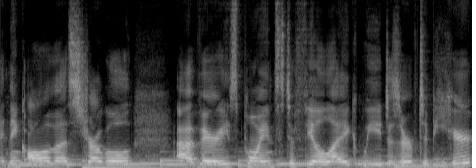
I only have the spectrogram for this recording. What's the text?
I think all of us struggle at various points to feel like we deserve to be here,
